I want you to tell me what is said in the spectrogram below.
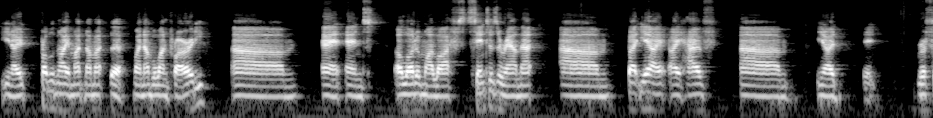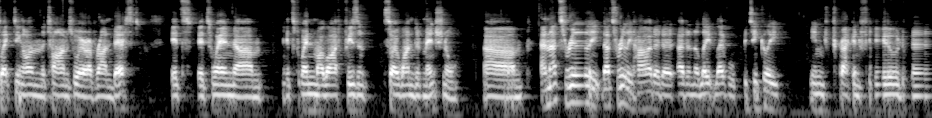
you know probably my my, my, number one priority um, and, and a lot of my life centers around that. Um, but yeah, I, I have, um, you know, it, reflecting on the times where I've run best. It's it's when um, it's when my life isn't so one dimensional, um, and that's really that's really hard at, a, at an elite level, particularly in track and field and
